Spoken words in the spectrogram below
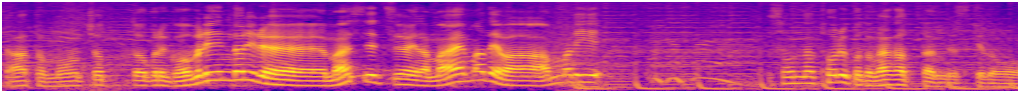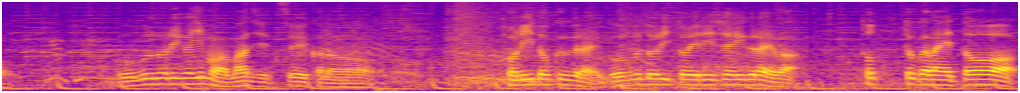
さあ、あともうちょっと、これゴブリンドリル、マジで強いな。前まではあんまり、そんな取ることなかったんですけど、ゴブドリが今はマジで強いから、鳥毒ぐらい、ゴブドリとエリジャイぐらいは取っとかないと、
